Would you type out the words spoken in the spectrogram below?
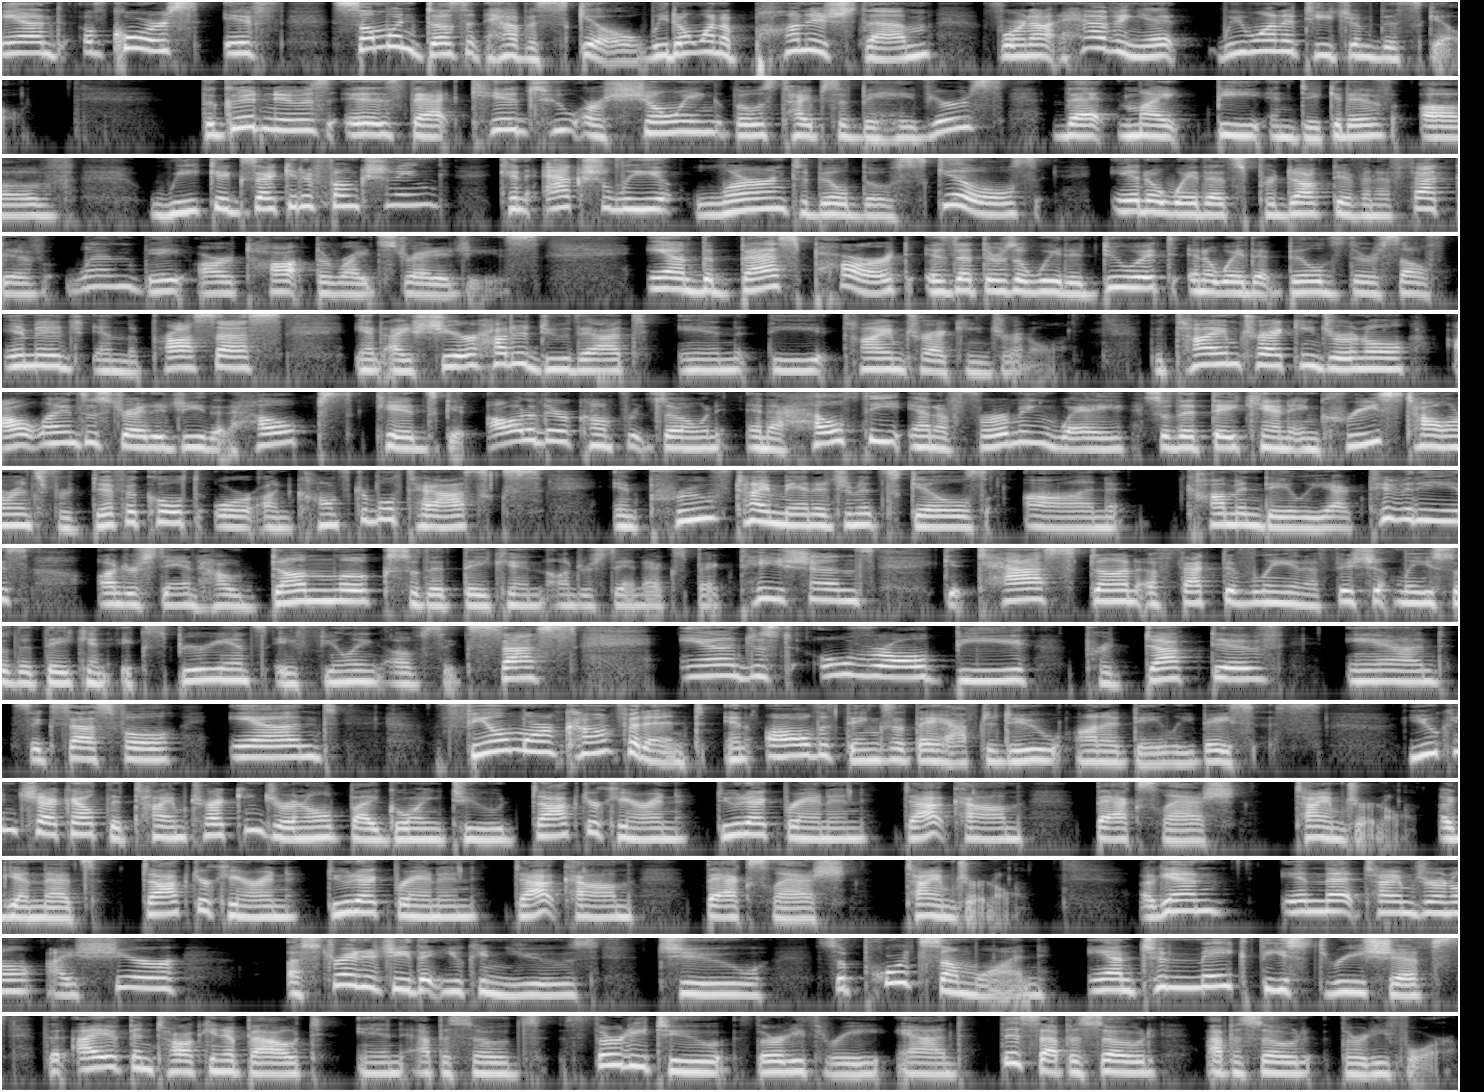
And of course, if someone doesn't have a skill, we don't want to punish them for not having it. We want to teach them the skill. The good news is that kids who are showing those types of behaviors that might be indicative of weak executive functioning can actually learn to build those skills in a way that's productive and effective when they are taught the right strategies. And the best part is that there's a way to do it in a way that builds their self image in the process. And I share how to do that in the time tracking journal. The time tracking journal outlines a strategy that helps kids get out of their comfort zone in a healthy and affirming way so that they can increase tolerance for difficult or uncomfortable tasks, improve time management skills on common daily activities, understand how done looks so that they can understand expectations, get tasks done effectively and efficiently so that they can experience a feeling of success, and just overall be productive and successful and feel more confident in all the things that they have to do on a daily basis. You can check out the time tracking journal by going to drkarendudekbrannon.com backslash time journal. Again, that's Dr. Karen DudekBrannon.com backslash time journal. Again, in that time journal, I share a strategy that you can use to support someone and to make these three shifts that I have been talking about in episodes 32, 33, and this episode, episode 34.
